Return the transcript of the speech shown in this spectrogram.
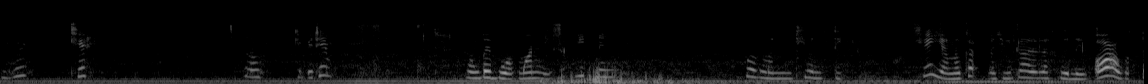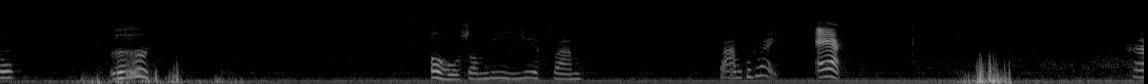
อือฮึโอเคลงเก็บไอเทมลง ไปบวกมันอีกสักนิดนึงพวกมันที่มันติดแค่อย่างน้อยก็เอาชีวิตรอดได้ละคืนหนึ่งอ้อกระตกเออโอ้โห ซอมบี้เย่ฟาร์ม ฟาร์มกูด้วย แอกห้า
